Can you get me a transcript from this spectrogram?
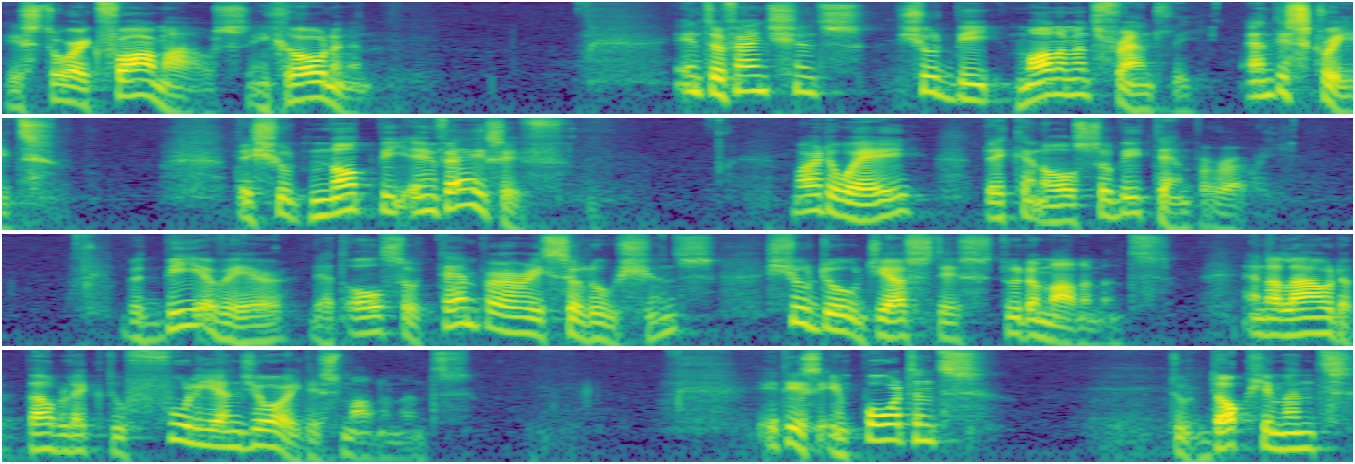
historic farmhouse in Groningen. Interventions should be monument-friendly and discreet. They should not be invasive. By the way, they can also be temporary. But be aware that also temporary solutions should do justice to the monument and allow the public to fully enjoy this monument. It is important to document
